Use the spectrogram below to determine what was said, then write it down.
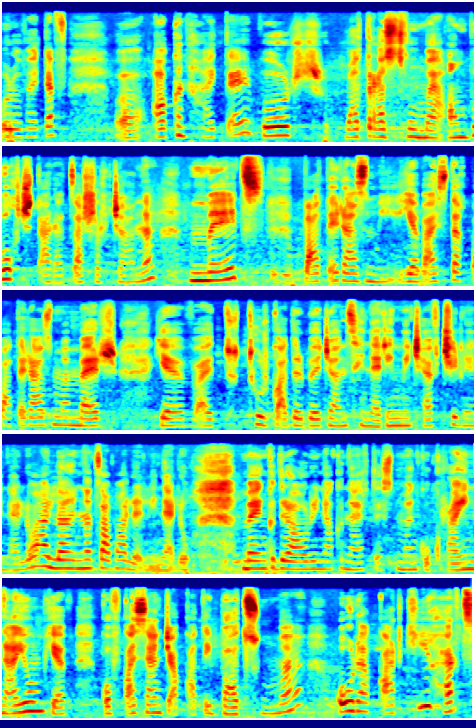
որովհետև ակնհայտ է, որ պատրաստվում է ամբողջ տարածաշրջանը մեծ պատերազմի եւ այստեղ պատերազմը մեր եւ այդ թուրք ադրբեջանցիների միջև չի լինելու, այլ լայնածավալ է լինելու։ Մենք դրա օրինակը նաեւ տեսնում ենք Ուկրաինայում եւ Կովկասյան ճակատի բացումը օրակարգի հարց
